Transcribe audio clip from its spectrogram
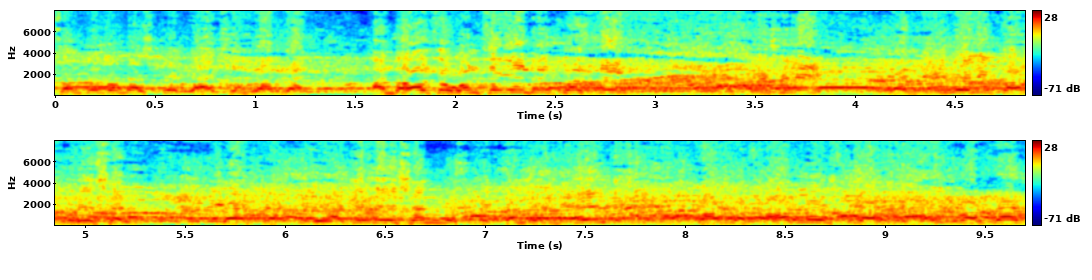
central government has to take action for that. And also, once again, requesting, the Neyveli Corporation, that uh, the agitation must become an end for the farmers. we have to fight for that.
